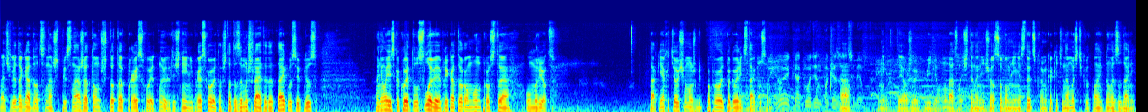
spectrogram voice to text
Начали догадываться наши персонажи о том, что-то происходит. Ну, или точнее, не происходит, а что-то замышляет этот Тайкус. И плюс у него есть какое-то условие, при котором он просто умрет. Так, я хотел еще, может быть, попробовать поговорить с Тайкусом. Ну и как Один показал а, себя? Нет, это я уже видел. Ну да, значит, она ничего особо мне не остается, кроме как идти на мостик и выполнять новое задание.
